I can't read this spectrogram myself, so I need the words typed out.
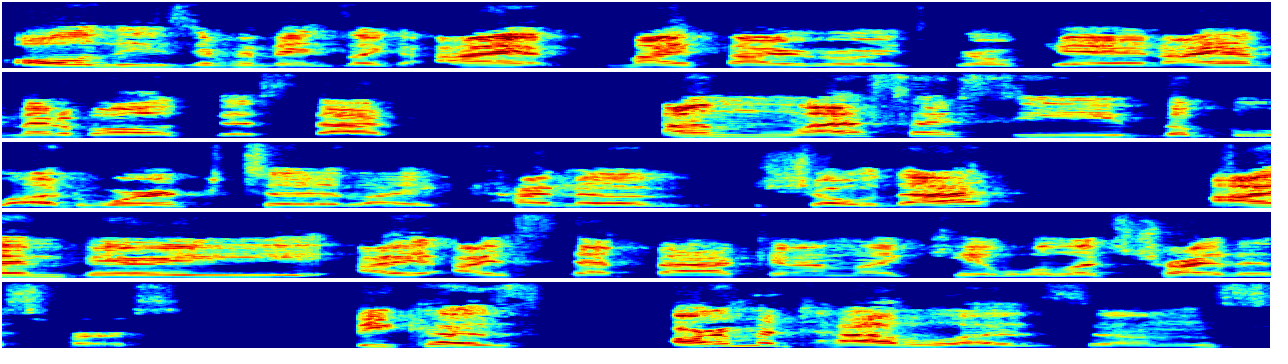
all of these different things. Like I, my thyroid's broken. I have metabolic this that. Unless I see the blood work to like kind of show that, I'm very, I, I step back and I'm like, okay, well, let's try this first because our metabolisms,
